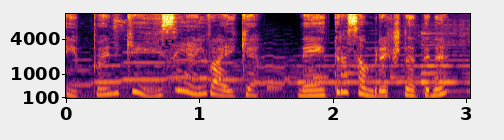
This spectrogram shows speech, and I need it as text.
ഇപ്പൊ എനിക്ക് ഈസിയായി വായിക്കാം. നേത്ര സംരക്ഷണത്തിന്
